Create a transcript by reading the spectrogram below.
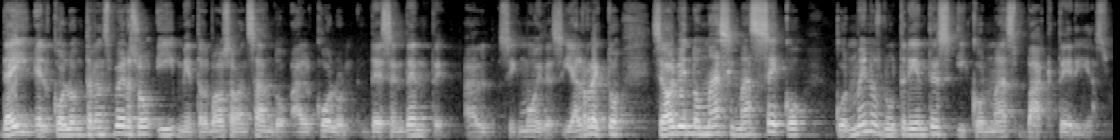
De ahí el colon transverso y mientras vamos avanzando al colon descendente, al sigmoides y al recto, se va volviendo más y más seco, con menos nutrientes y con más bacterias.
